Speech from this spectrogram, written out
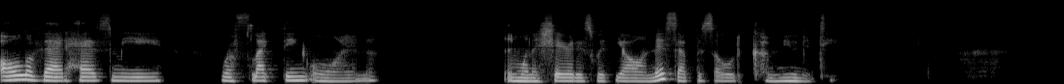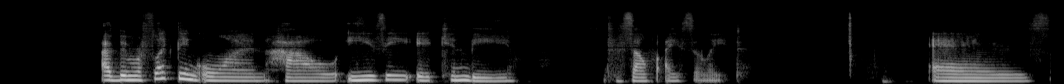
all of that has me reflecting on and want to share this with y'all in this episode community I've been reflecting on how easy it can be to self isolate as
